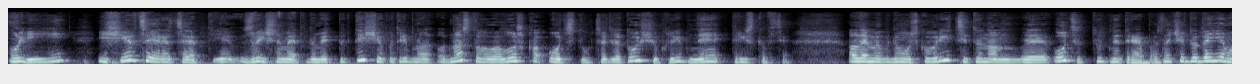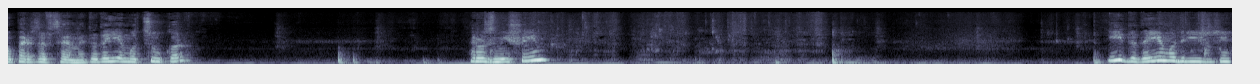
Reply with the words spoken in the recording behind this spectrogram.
олії. І ще в цей рецепт, звичним методом, як пекти, ще потрібна одна столова ложка оцту. Це для того, щоб хліб не тріскався. Але ми будемо в сковорідці, то нам е, оцет тут не треба. Значить, додаємо, перш за все, ми додаємо цукор, розмішуємо. І додаємо дріжджі.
